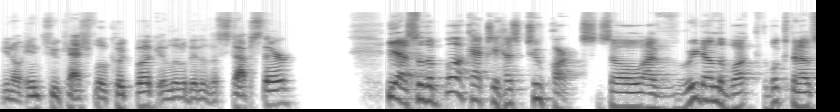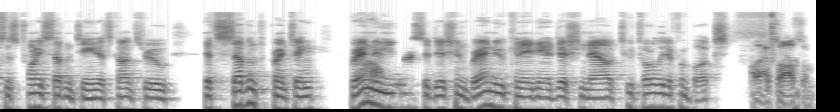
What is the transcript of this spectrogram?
you know into cash flow cookbook? A little bit of the steps there. Yeah, so the book actually has two parts. So I've redone the book. The book's been out since 2017. It's gone through its seventh printing, brand wow. new US edition, brand new Canadian edition now, two totally different books. Oh, that's awesome.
